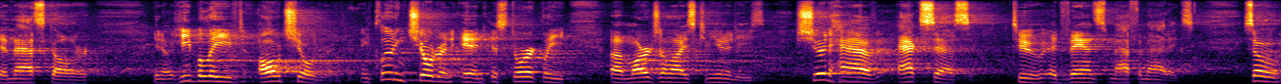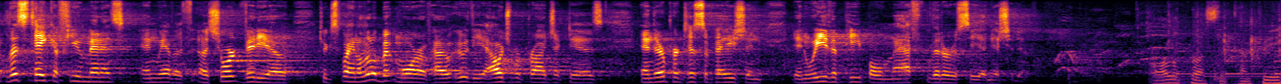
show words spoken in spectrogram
and math scholar, you know, he believed all children, including children in historically uh, marginalized communities, should have access to advanced mathematics. So let's take a few minutes and we have a, a, short video to explain a little bit more of how, who the Algebra Project is and their participation in We the People Math Literacy Initiative. All across the country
